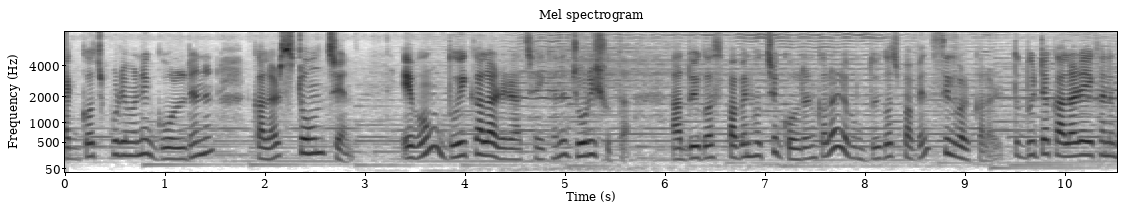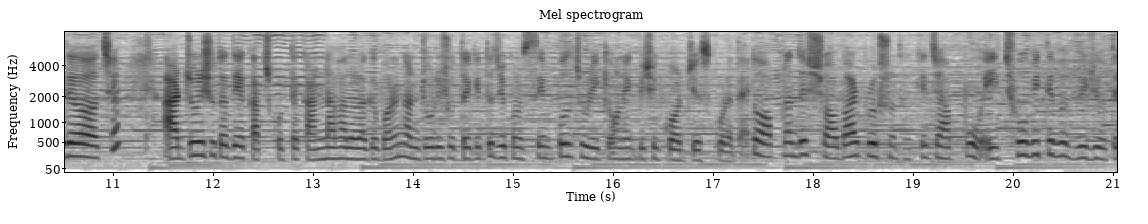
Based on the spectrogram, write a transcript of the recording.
এক গজ পরিমাণে গোল্ডেন কালার স্টোন চেন এবং দুই কালারের আছে এখানে জরি সুতা। আর দুই গজ পাবেন হচ্ছে গোল্ডেন কালার এবং দুই গজ পাবেন সিলভার কালার তো দুইটা কালারে এখানে দেওয়া আছে। আর জড়ি সুতা দিয়ে কাজ করতে কার না ভালো লাগে বলেন কারণ জড়ি সুতা কিন্তু যে কোনো সিম্পল চুড়িকে অনেক বেশি গর্জিয়াস করে দেয়। তো আপনাদের সবার প্রশ্ন থাকে যে, আপু, এই ছবিতে বা ভিডিওতে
